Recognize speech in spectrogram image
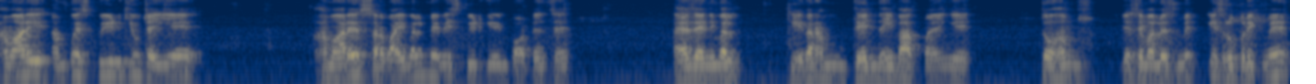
हमारी, हमको स्पीड क्यों चाहिए? हमारे सर्वाइवल में भी स्पीड की इम्पोर्टेंस है। एज एनिमल कि अगर हम तेज नहीं भाग पाएँगे तो हम, जैसे मान लो इसमें, इस रूबरिक में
